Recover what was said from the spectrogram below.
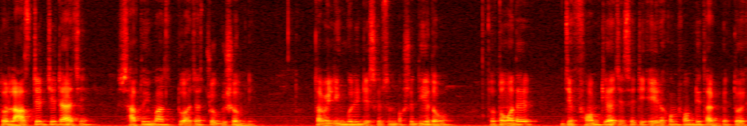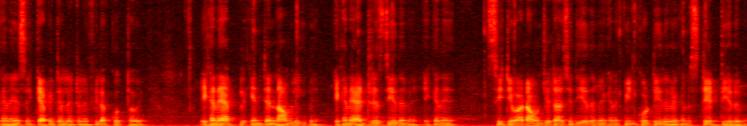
তো লাস্ট ডেট যেটা আছে, সাতই মার্চ দু হাজার চব্বিশ অবধি। তো আমি লিঙ্কগুলি ডিসক্রিপশন বক্সে দিয়ে দেবো। তো তোমাদের যে ফর্মটি আছে, সেটি এইরকম ফর্মটি থাকবে। তো এখানে এসে ক্যাপিটাল লেটারে ফিল আপ করতে হবে। এখানে অ্যাপ্লিকেন্টের নাম লিখবে, এখানে অ্যাড্রেস দিয়ে দেবে, এখানে সিটি বা টাউন যেটা আছে দিয়ে দেবে, এখানে পিনকোড দিয়ে দেবে, এখানে স্টেট দিয়ে দেবে।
